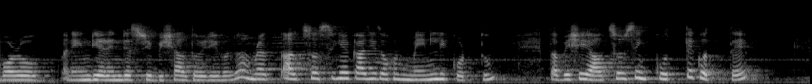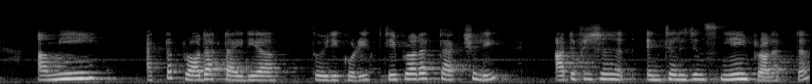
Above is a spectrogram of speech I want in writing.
বড় মানে ইন্ডিয়ার ইন্ডাস্ট্রি বিশাল তৈরি হলো। আমরা আউটসোর্সিংয়ের কাজই তখন মেইনলি করতুম। তবে সেই আউটসোর্সিং করতে করতে আমি একটা প্রোডাক্ট আইডিয়া তৈরি করি। যে প্রোডাক্টটা অ্যাকচুয়ালি আর্টিফিশিয়াল ইন্টেলিজেন্স নিয়েই প্রোডাক্টটা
